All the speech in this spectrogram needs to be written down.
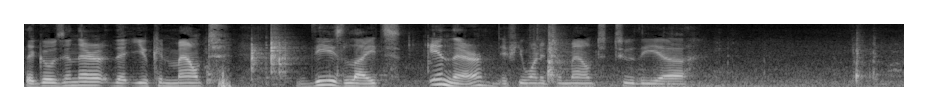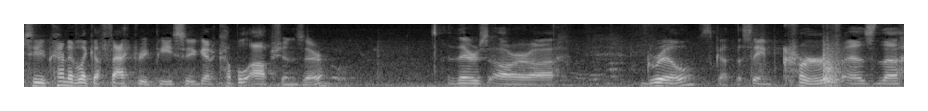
that goes in there that you can mount these lights in there if you wanted to mount to the uh, to kind of like a factory piece. So you get a couple options there. There's our uh, grill. It's got the same curve as the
